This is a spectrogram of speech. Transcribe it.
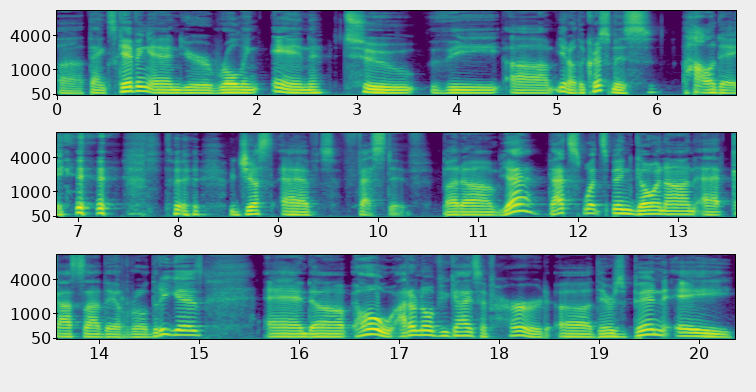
uh, Thanksgiving and you're rolling in to the, um, you know, the Christmas holiday just as festive. But um, yeah, that's what's been going on at Casa de Rodriguez. And uh, oh, I don't know if you guys have heard, uh, there's been a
